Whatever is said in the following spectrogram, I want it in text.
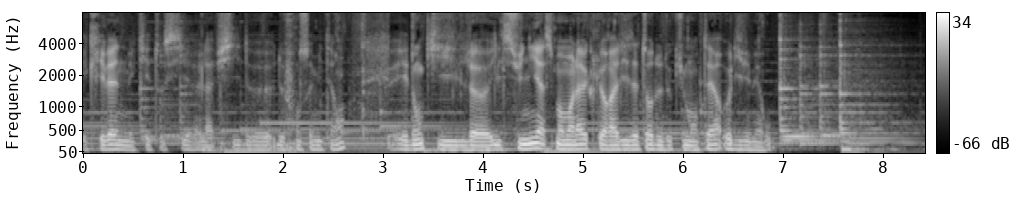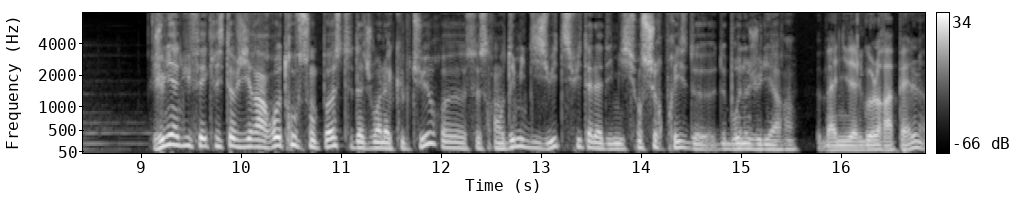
écrivaine mais qui est aussi euh, la fille de, François Mitterrand. Et donc il, il s'unit à ce moment-là avec le réalisateur de documentaire Olivier Mérou. Julien Dufay, Christophe Girard retrouve son poste d'adjoint à la culture. Euh, ce sera en 2018, suite à la démission surprise de, de Bruno Julliard. Bah, Hidalgo le rappelle.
